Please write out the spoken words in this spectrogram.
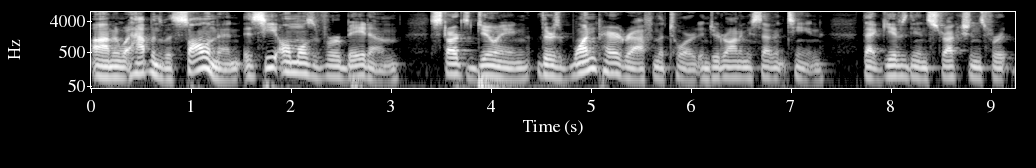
um, and what happens with solomon is he almost verbatim starts doing there's one paragraph in the torah in deuteronomy 17 that gives the instructions for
